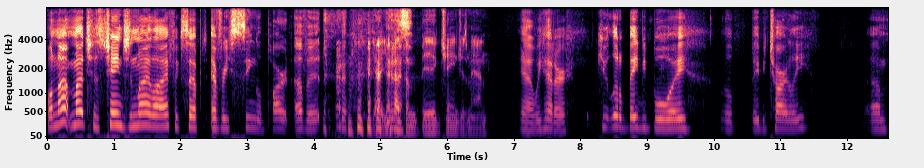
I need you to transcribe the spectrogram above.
Well, not much has changed in my life except every single part of it. Yeah, you've had some big changes, man. yeah, we had our cute little baby boy, little baby Charlie. Um,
